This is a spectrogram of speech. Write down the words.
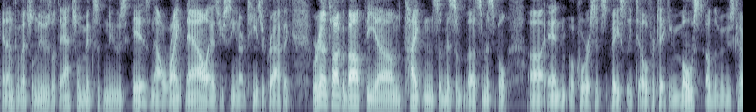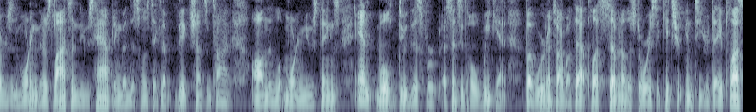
and unconventional news, what the actual mix of news is. Now, right now, as you see in our teaser graphic, we're going to talk about the um, Titan submissive, uh, submissible uh, and of course, it's basically to overtaking most of the news coverage in the morning. There's lots of news happening, but this one's taking up big chunks of time on the morning news things. And we'll do this for essentially the whole weekend. But we're going to talk about that plus seven other stories to get you into your day. Plus,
